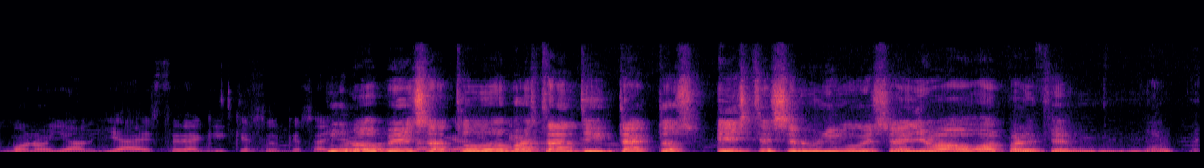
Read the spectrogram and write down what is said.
Bueno, y a, y a este de aquí que es el que se ha Tú llevado los ves a todos bastante intactos. Este es el único que se ha llevado al parecer un golpe.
